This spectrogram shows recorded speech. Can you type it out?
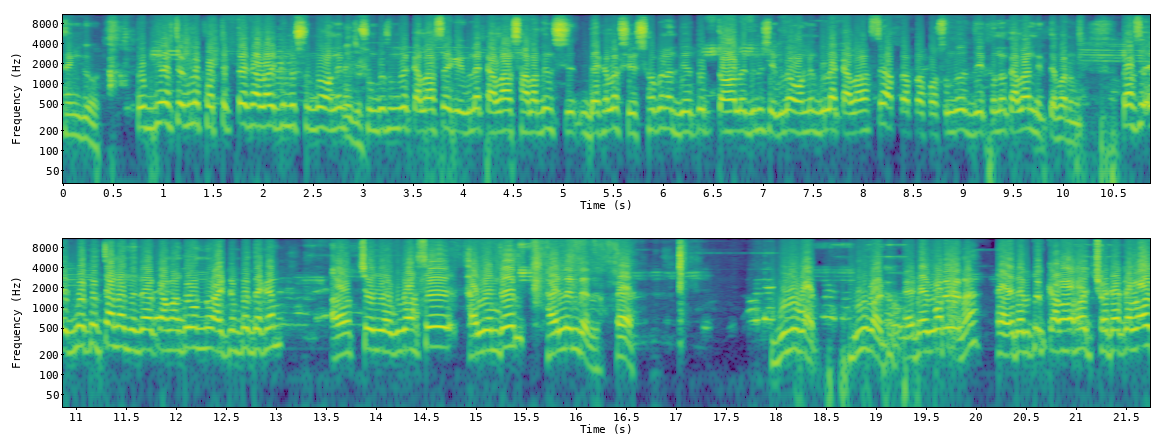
থ্যাংক ইউ তো বিয়ার্স এগুলো প্রত্যেকটা কালার কিন্তু সুন্দর অনেক সুন্দর সুন্দর কালার আছে এগুলা কালার সারাদিন দেখালে শেষ হবে না যেহেতু তাহলে জিনিস এগুলো অনেকগুলা কালার আছে আপনার আপনার পছন্দ যে কোনো কালার নিতে পারেন তো আচ্ছা, এগুলো তো জানা যায় যাক আমাদের অন্য আইটেমটা দেখেন। আর হচ্ছে এগুলো আছে থাইল্যান্ডের থাইল্যান্ডের হ্যাঁ। ব্লু বার্ড ব্লু এটা ভিতরে না? হ্যাঁ এটার ভিতরে কালার হয় ছয়টা কালার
